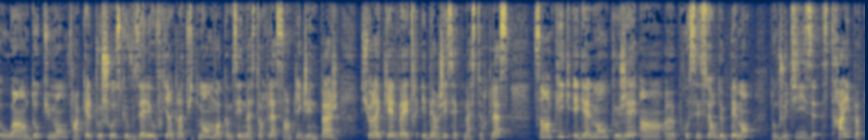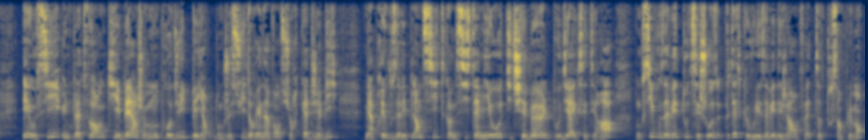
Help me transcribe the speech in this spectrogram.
ou un document, enfin quelque chose que vous allez offrir gratuitement. Moi, comme c'est une masterclass, ça implique que j'ai une page sur laquelle va être hébergée cette masterclass. Ça implique également que j'ai un euh, processeur de paiement, donc j'utilise Stripe, et aussi une plateforme qui héberge mon produit payant. Donc je suis dorénavant sur Kajabi. Mais après, vous avez plein de sites comme System.io, Teachable, Podia, etc. Donc si vous avez toutes ces choses, peut-être que vous les avez déjà en fait, tout simplement,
